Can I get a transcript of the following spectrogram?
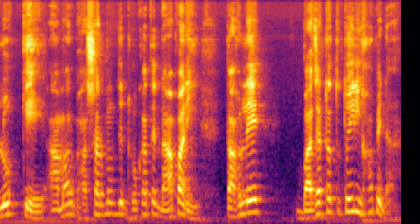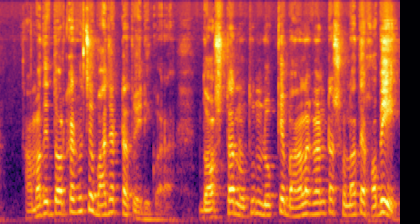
লোককে আমার ভাষার মধ্যে ঢোকাতে না পারি, তাহলে বাজারটা তো তৈরি হবে না। আমাদের দরকার হচ্ছে বাজারটা তৈরি করা। দশটা নতুন লোককে বাংলা গানটা শোনাতে হবে,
